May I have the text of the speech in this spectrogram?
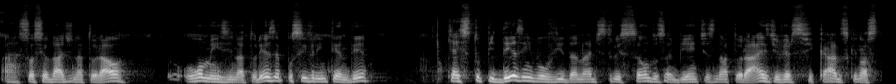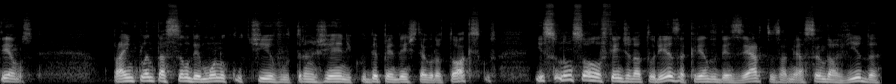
a sociedade natural, homens e natureza, é possível entender que a estupidez envolvida na destruição dos ambientes naturais diversificados que nós temos, para a implantação de monocultivo transgênico dependente de agrotóxicos, isso não só ofende a natureza, criando desertos, ameaçando a vida,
